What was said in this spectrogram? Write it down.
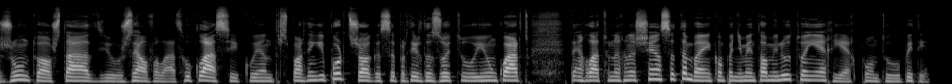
junto ao estádio José Alvalade. O clássico entre Sporting e Porto joga-se a partir das 8 e um quarto. Tem relato na Renascença, também acompanhamento ao minuto em rr.pt.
